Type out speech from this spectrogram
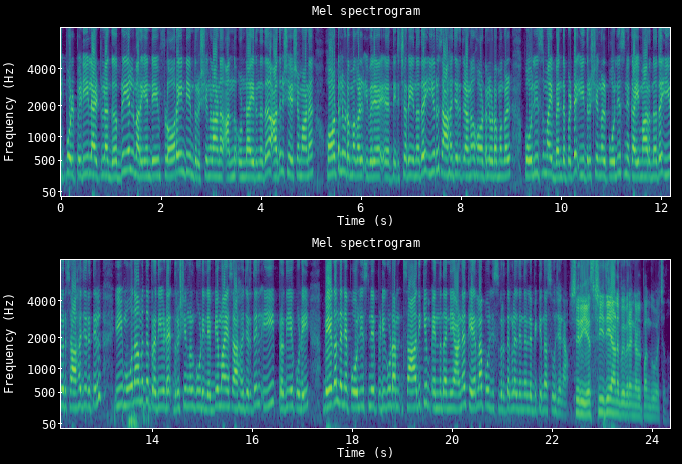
ഇപ്പോൾ പിടിയിലായിട്ടുള്ള ഗബ്രിയൽ മറിയന്റെയും ഫ്ലോറന്റെയും ദൃശ്യങ്ങളാണ് അന്ന് ഉണ്ടായിരുന്നത്. അതിനുശേഷമാണ് ഹോട്ടൽ ഉടമകൾ ഇവരെ തിരിച്ചറിയുന്നത്. ഈ ഒരു സാഹചര്യത്തിലാണ് ഹോട്ടൽ ഉടമകൾ പോലീസുമായി ബന്ധപ്പെട്ട് ഈ ദൃശ്യങ്ങൾ പോലീസിന് കൈമാറുന്നത്. ഈ ഒരു സാഹചര്യത്തിൽ ഈ മൂന്നാമത്തെ പ്രതിയുടെ ദൃശ്യങ്ങൾ കൂടി ലഭ്യമായ സാഹചര്യത്തിൽ ഈ പ്രതിയെ കൂടി വേഗം തന്നെ പോലീസിന് പിടികൂടാൻ സാധിക്കും എന്ന് തന്നെയാണ് കേരള പോലീസ് വൃത്തങ്ങളിൽ നിന്നും ലഭിക്കുന്ന സൂചന. ശരി എസ് ശ്രീജയാണ് വിവരങ്ങൾ പങ്കുവച്ചത്.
